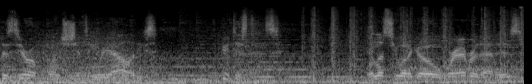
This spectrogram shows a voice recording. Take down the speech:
The zero point shifting realities. Your distance. Unless you want to go wherever that is.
